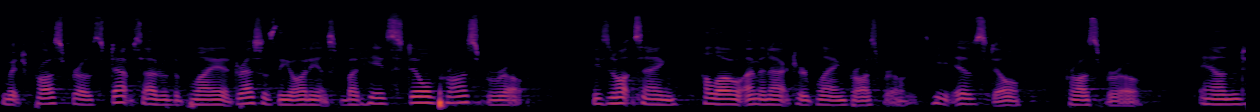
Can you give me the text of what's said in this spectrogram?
which Prospero steps out of the play, addresses the audience, but he's still Prospero. He's not saying, Hello, I'm an actor playing Prospero. He is still Prospero. And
